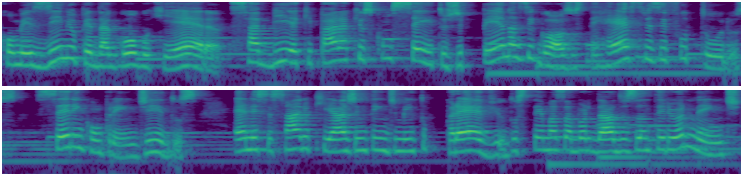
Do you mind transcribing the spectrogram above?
Como exímio pedagogo que era, sabia que para que os conceitos de penas e gozos terrestres e futuros serem compreendidos, é necessário que haja entendimento prévio dos temas abordados anteriormente,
